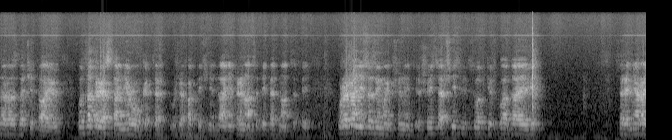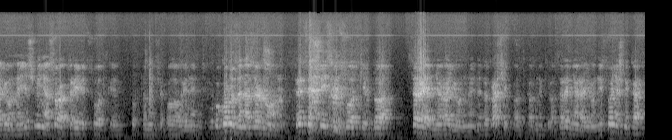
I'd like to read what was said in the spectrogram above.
зараз зачитаю. От за три останні роки, це вже фактичні дані, 13-15, урожайність озимої пшениці 66% складає від середньорайонної, ячменя 43%, тобто менше половини, кукурудзяне зерно 36% до середньорайонної, не до кращих показників, а середньорайонної. Соняшника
